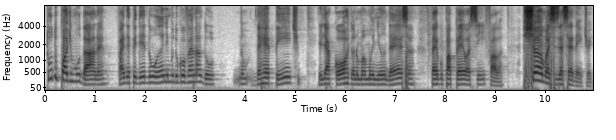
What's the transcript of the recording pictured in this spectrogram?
tudo pode mudar, né? Vai depender do ânimo do governador. De repente, ele acorda numa manhã dessa, pega o papel assim e fala: chama esses excedentes aí.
